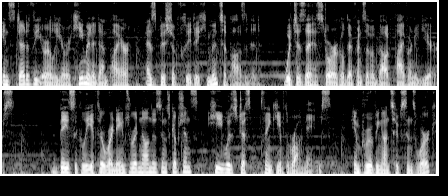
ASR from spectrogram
instead of the earlier Achaemenid Empire as Bishop Friedrich Münter posited, which is a historical difference of about 500 years. Basically, if there were names written on those inscriptions, he was just thinking of the wrong names. Improving on Tychsen's work,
